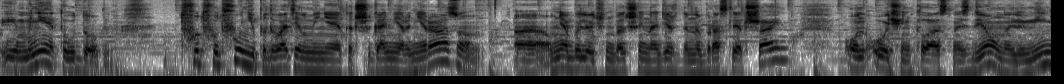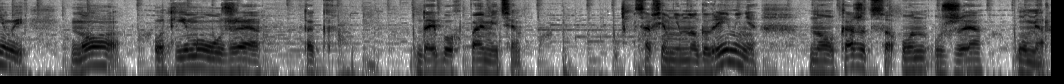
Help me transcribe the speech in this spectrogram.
И мне это удобно. Тфу-тфу-тфу, не подводил меня этот шагомер ни разу. А, у меня были очень большие надежды на браслет Shine. Он очень классно сделан, алюминиевый, но вот ему уже так, дай бог памяти, совсем немного времени, но кажется, он уже умер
